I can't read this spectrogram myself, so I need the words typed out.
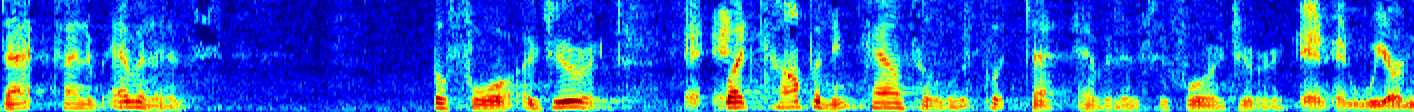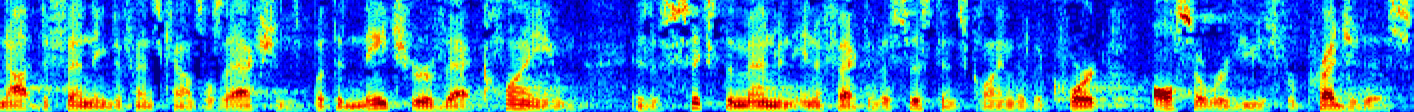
that kind of evidence before a jury? what competent counsel would put that evidence before a jury? And, and we are not defending defense counsel's actions, but the nature of that claim is a Sixth Amendment ineffective assistance claim that the court also reviews for prejudice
